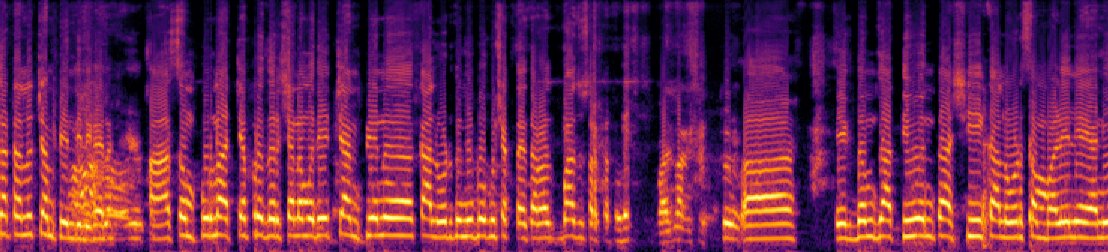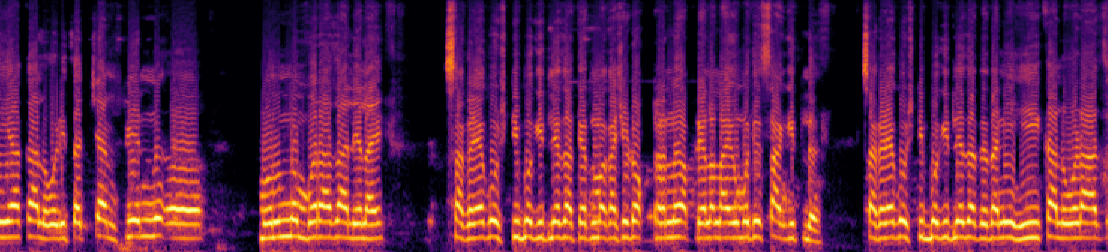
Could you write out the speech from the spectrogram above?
गटाला चॅम्पियन दिले काय ना? संपूर्ण आजच्या प्रदर्शनामध्ये चॅम्पियन कालवड तुम्ही बघू शकताय. तर बाजू सारखा थोडं. एकदम जातीवंत अशी कालवड सांभाळलेली आहे आणि या कालवडीचा चॅम्पियन म्हणून नंबर आज आलेला आहे. सगळ्या गोष्टी बघितल्या जातात. मग अशी डॉक्टरांना आपल्याला लाईव्हमध्ये सांगितलं. सगळ्या गोष्टी बघितल्या जातात आणि ही कालवड आज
